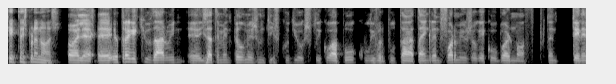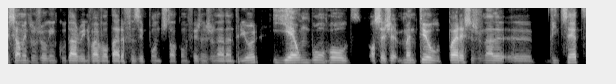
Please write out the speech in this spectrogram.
Que é que tens para nós? Olha, eh, eu trago aqui o Darwin, eh, exatamente pelo mesmo motivo que o Diogo explicou há pouco. O Liverpool está tá em grande forma e o jogo é com o Bournemouth. Portanto, tendencialmente um jogo em que o Darwin vai voltar a fazer pontos, tal como fez na jornada anterior, e é um bom hold, ou seja, mantê-lo para esta jornada uh, 27,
